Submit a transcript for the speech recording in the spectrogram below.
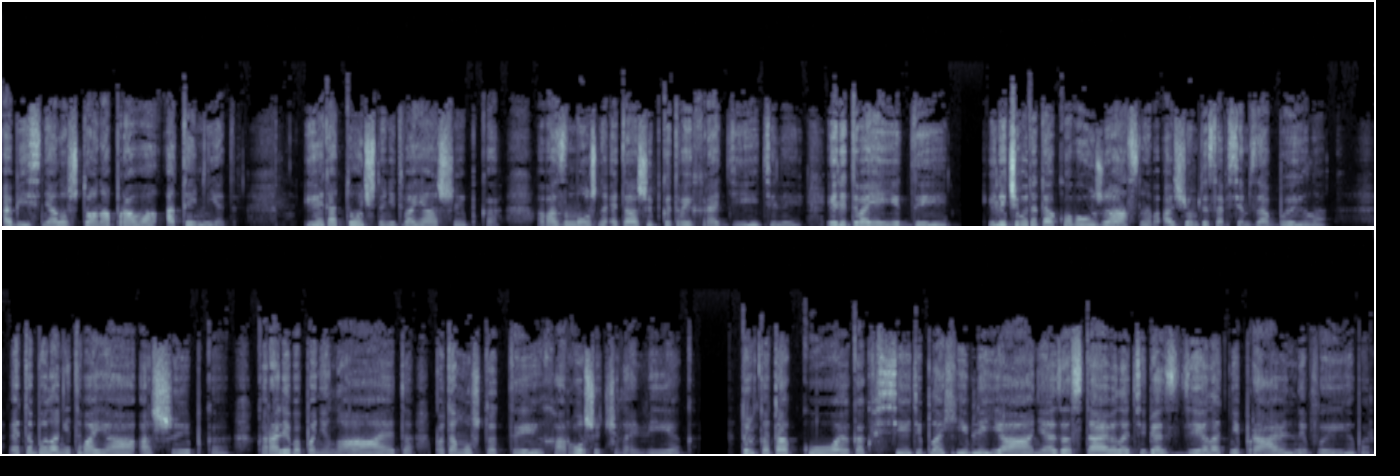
объясняло, что она права, а ты нет, И это точно не твоя ошибка. Возможно, это ошибка твоих родителей, или твоей еды, или чего-то такого ужасного, о чем ты совсем забыла. Это была не твоя ошибка. Королева поняла это, потому что ты хороший человек. Только такое, как все эти плохие влияния, заставило тебя сделать неправильный выбор.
